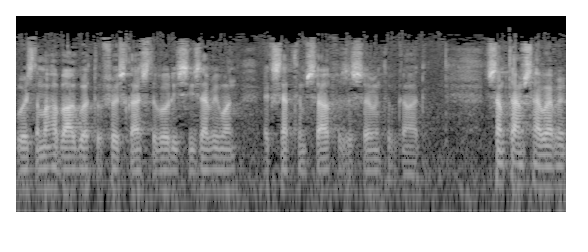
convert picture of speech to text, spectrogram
whereas the Mahabhagavat, the first class devotee, sees everyone except himself as a servant of God. Sometimes, however,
